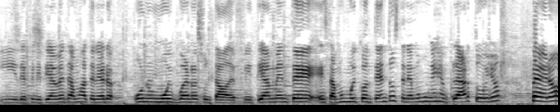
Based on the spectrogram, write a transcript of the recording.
y definitivamente vamos a tener un muy buen resultado. Definitivamente estamos muy contentos, tenemos un ejemplar tuyo, pero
